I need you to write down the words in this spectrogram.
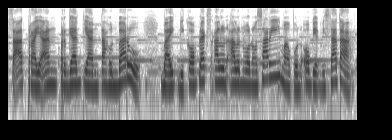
saat perayaan pergantian tahun baru, baik di kompleks alun-alun Wonosari maupun objek wisata.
